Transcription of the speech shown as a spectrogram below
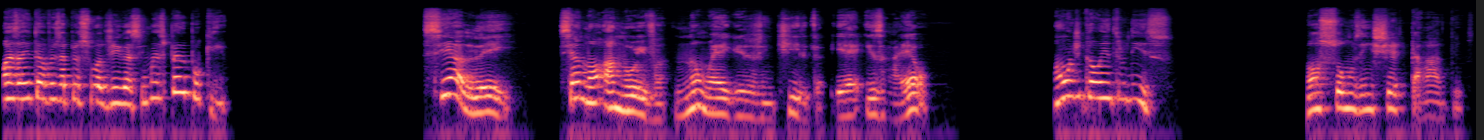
Mas aí talvez a pessoa diga assim, mas espera um pouquinho. Se a lei, se a, no, a noiva não é igreja gentílica e é Israel, aonde que eu entro nisso? Nós somos enxertados.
